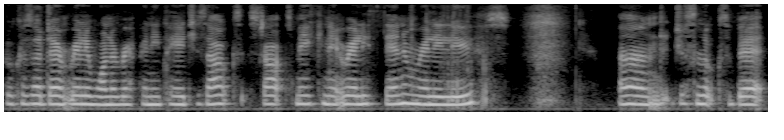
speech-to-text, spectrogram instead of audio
because I don't really want to rip any pages out because it starts making it really thin and really loose and it just looks a bit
